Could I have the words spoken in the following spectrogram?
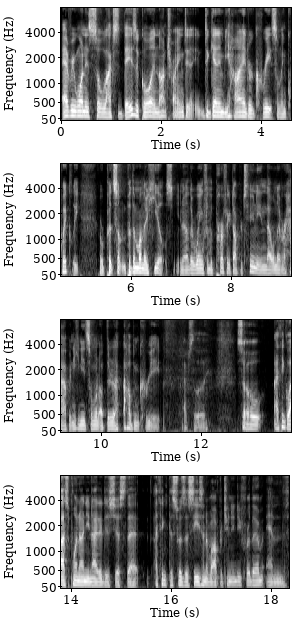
everyone is so lackadaisical and not trying to to get in behind or create something quickly or put something put them on their heels. You know, they're waiting for the perfect opportunity and that will never happen. He needs someone up there to help him create. Absolutely. So I think last point on United is just that I think this was a season of opportunity for them, and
